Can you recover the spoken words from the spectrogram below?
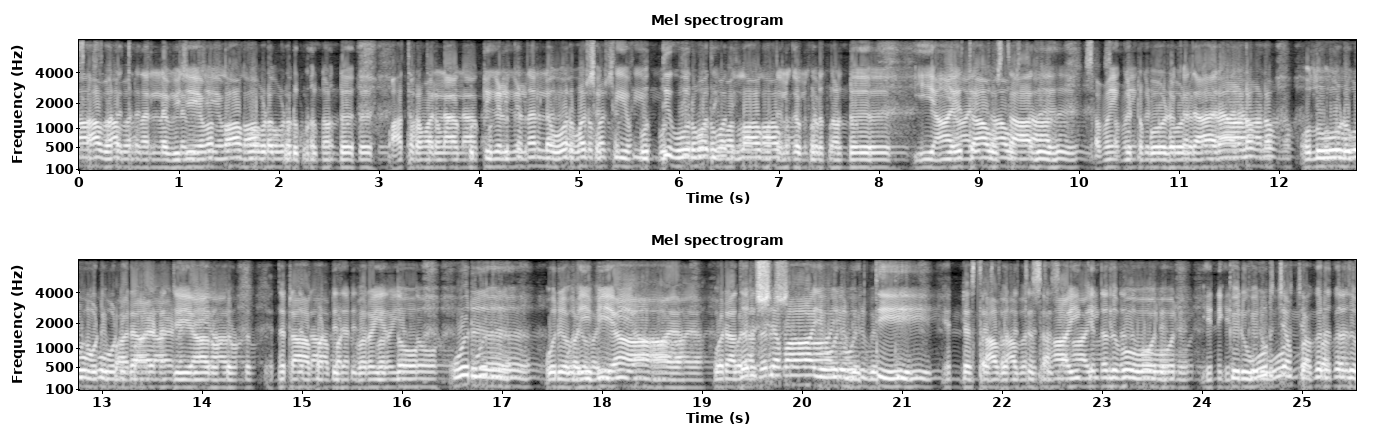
സ്ഥാപനത്തിന് നല്ല വിജയം അള്ളാഹു അവിടെ കൊടുക്കുന്നുണ്ട്. മാത്രമല്ല കുട്ടികൾക്ക് നല്ല ഓർമ്മശക്തിയും ബുദ്ധി കൂർമ്മതയും അള്ളാഹു നൽകപ്പെടുന്നുണ്ട്. ഈ ആയത്ത് ഉസ്താദ് സമയം കിട്ടുമ്പോഴൊക്കെ ധാരാളം ഒതോടുകൂടി പാരായണം ചെയ്യാറുണ്ട്. എന്നിട്ട് ആ പണ്ഡിതൻ പറയുന്നു. ഒരു ഒരു വൈബിയായ ഒരു അദർശമായ ഒരു വ്യക്തി എന്റെ സ്ഥാപനത്തെ സഹായിക്കുന്നത് പോലെ എനിക്കൊരു ഊർജം പകരുന്നത്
